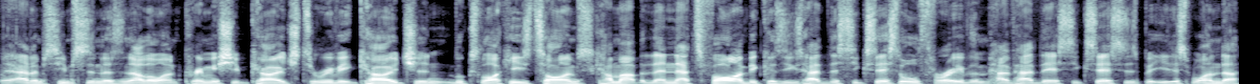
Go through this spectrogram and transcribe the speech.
Adam Simpson is another one, premiership coach, terrific coach, and looks like his time's come up. But then that's fine because he's had the success. All three of them have had their successes, but you just wonder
